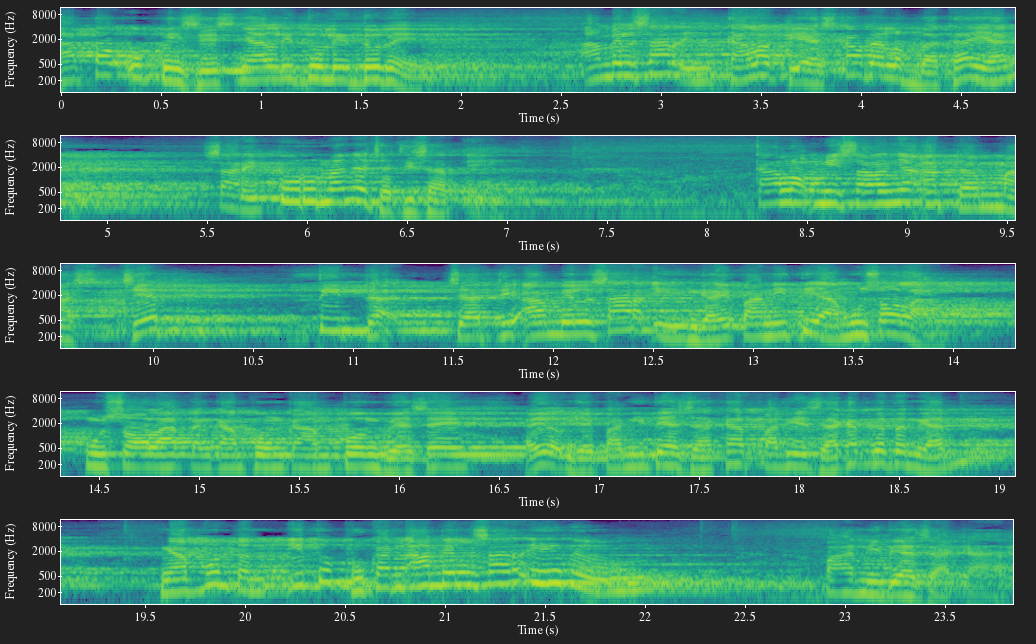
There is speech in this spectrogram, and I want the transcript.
atau UPZIS-nya Litu-Litu nih, ambil syari. Kalau di SK udah lembaga yang syari, turunannya jadi syari. Kalau misalnya ada masjid tidak jadi amil syari nggak panitia musola. Musola teng kampung-kampung biasa ayo nggak panitia zakat panitia zakat ngeten kan? Ngapunten itu bukan amil syari itu. Panitia zakat.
